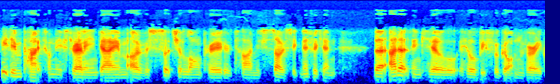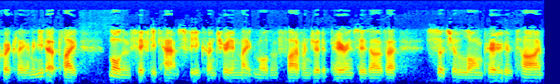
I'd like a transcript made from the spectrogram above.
his impact on the Australian game over such a long period of time is so significant that I don't think he'll he'll be forgotten very quickly. I mean, you don't play more than 50 caps for your country and make more than 500 appearances over such a long period of time.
